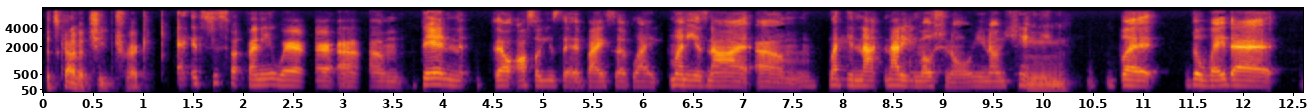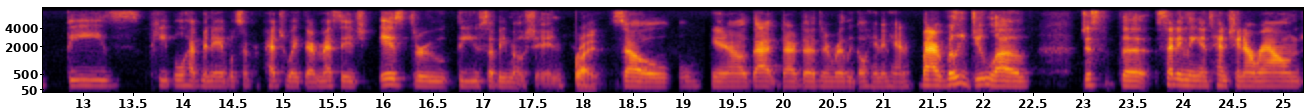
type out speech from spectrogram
it's kind of a cheap trick it's just funny where um then they'll also use the advice of like money is not um like not not emotional you know you can't mm. but the way that these people have been able to perpetuate their message is through the use of emotion. Right. So you know that that doesn't really go hand in hand. But i really do love just the setting the intention around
